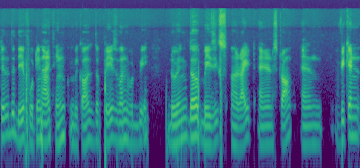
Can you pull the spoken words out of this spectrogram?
till the day 14, I think because the phase one would be doing the basics uh, right and strong, and we can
